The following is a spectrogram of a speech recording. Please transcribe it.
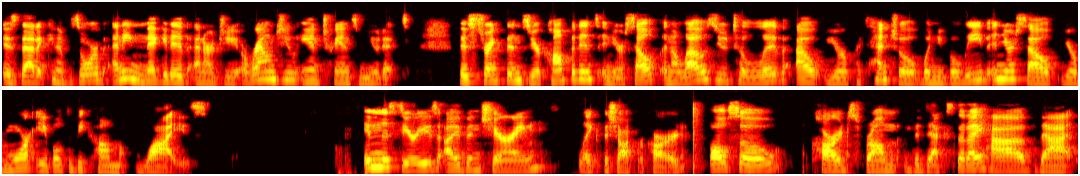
is that it can absorb any negative energy around you and transmute it. This strengthens your confidence in yourself and allows you to live out your potential. When you believe in yourself, you're more able to become wise. In this series, I've been sharing like the chakra card. Also, cards from the decks that I have that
